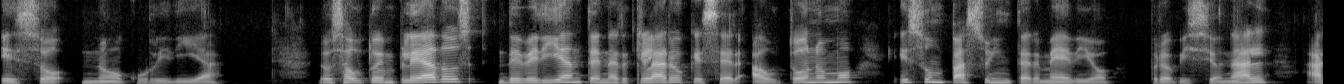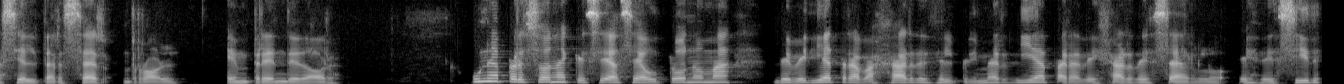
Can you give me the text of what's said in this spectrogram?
eso no ocurriría. Los autoempleados deberían tener claro que ser autónomo es un paso intermedio, provisional, hacia el tercer rol, emprendedor. Una persona que se hace autónoma debería trabajar desde el primer día para dejar de serlo, es decir,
